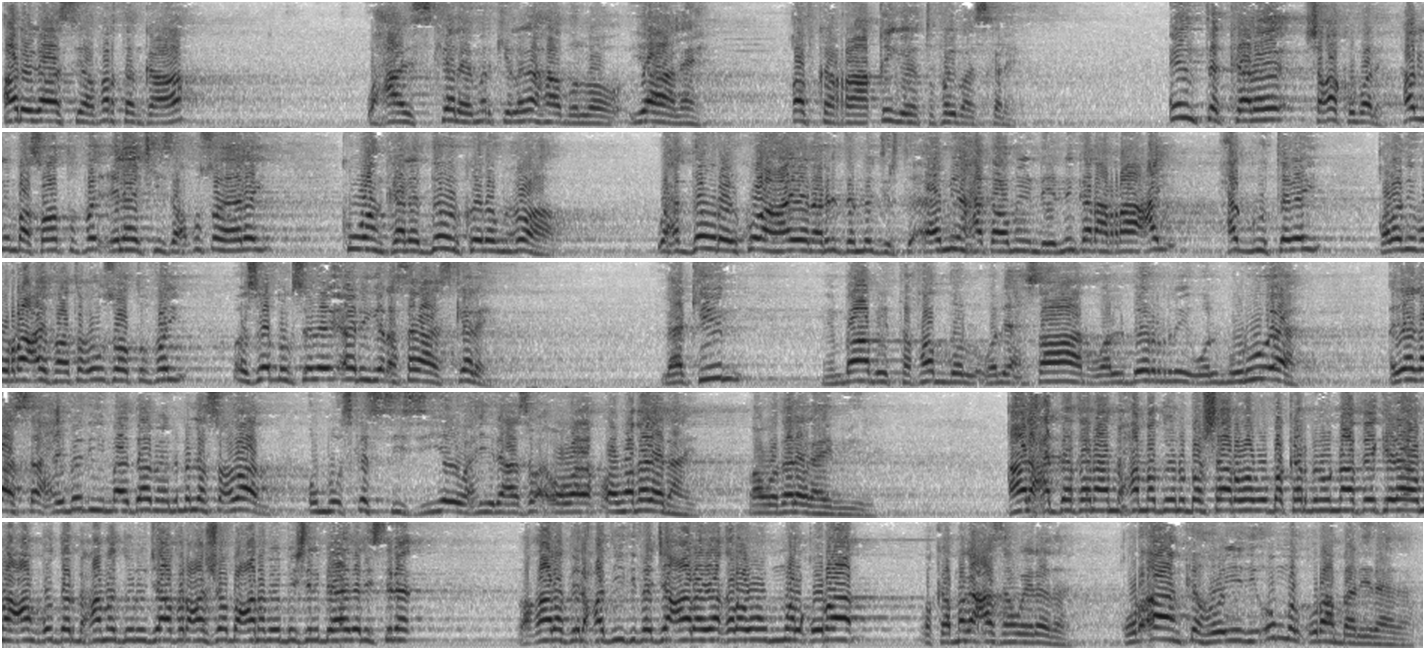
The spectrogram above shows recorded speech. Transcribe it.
Arigaasi afartanka ah waxaa iska leh markii laga hadlo yaa leh qofka raaqigee tufay baa iska leh. Inta kale shaqo kuma leh. Hal nin baa soo tufay cilaajkiisa wax ku soo helay kuwan kale dowrkooda muxuu ahaa. Wax dowray ku lahaayeen arrinta ma jirto. Aamiin xataa mayn dhihin ninkanaan raacay xagguu tegey qoladii buu raacay faatixu u soo tufay oo soo bogsaday arigin asagaa iska leh laakiin min baabi altafadul waalixsaan waalbiri waalmuru'ah ayagaa saaxiibadii maadaamay nima la socdaan unbuu iska siisiiyey wax yidhi waan wada leenahay waan wada leenahay buu yidhi qaala xadaana moxamed bnu bashaar wabu bakr bnu naafic kilahuma can qudar moxamed bnu jacfar can shucba can abi bishri bihada اlisnaad wa qaala fi اlxadiidi fajacala yaqra'u uma alqur'aan oo ka magacaasna way leedahay qur'aanka hooyadii uma alqur'aan baa la yidhahdaa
